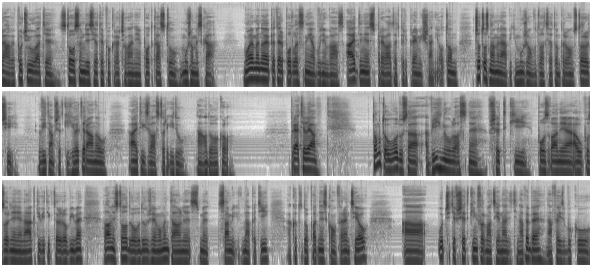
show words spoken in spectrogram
Práve počúvate 180. pokračovanie podcastu Mužom SK. Moje meno je Peter Podlesný a budem vás aj dnes prevádzať pri premyšľaní o tom, čo to znamená byť mužom v 21. storočí. Vítam všetkých veteránov aj tých z vás, ktorí idú náhodou okolo. Priatelia, tomuto úvodu sa vyhnú vlastne všetky pozvania a upozornenia na aktivity, ktoré robíme. Hlavne z toho dôvodu, že momentálne sme sami v napätí, ako to dopadne s konferenciou a určite všetky informácie nájdete na webe, na Facebooku,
